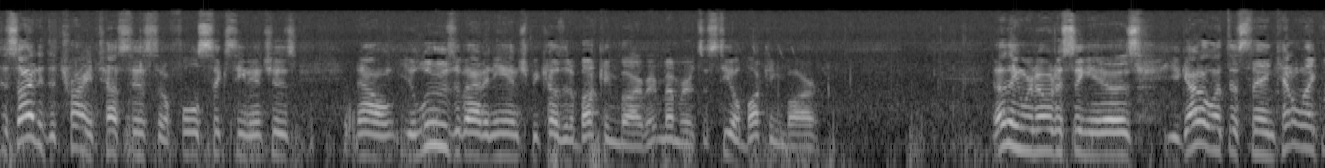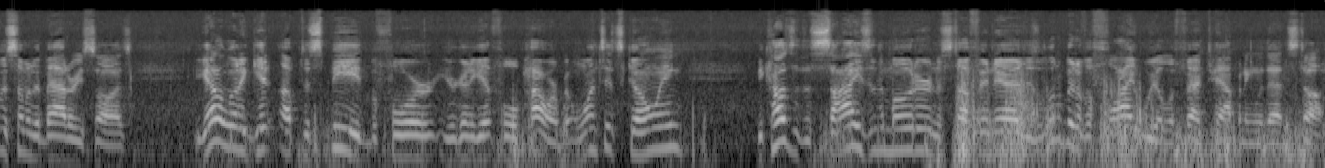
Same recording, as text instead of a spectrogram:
decided to try and test this at a full 16 inches. Now you lose about an inch because of the bucking bar, but remember it's a steel bucking bar. The other thing we're noticing is you got to let this thing, kind of like with some of the battery saws, you got to let it get up to speed before you're going to get full power. But once it's going, because of the size of the motor and the stuff in there, there's a little bit of a flywheel effect happening with that stuff.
